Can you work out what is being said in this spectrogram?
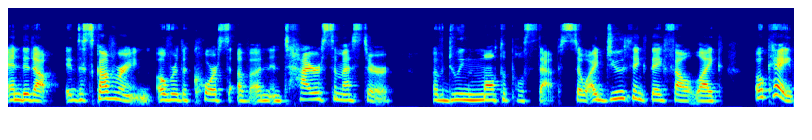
ended up discovering over the course of an entire semester of doing multiple steps. So, I do think they felt like, okay,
